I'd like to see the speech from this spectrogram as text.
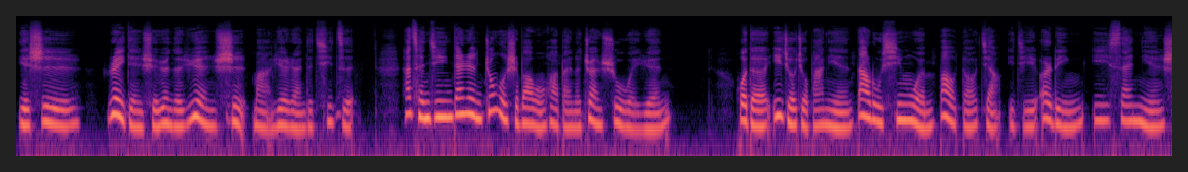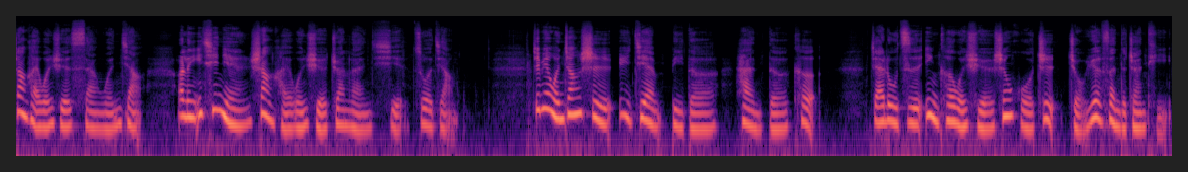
也是瑞典学院的院士马悦然的妻子。他曾经担任《中国时报》文化版的撰述委员，获得一九九八年大陆新闻报道奖以及二零一三年上海文学散文奖、二零一七年上海文学专栏写作奖。这篇文章是《遇见彼得·汉德克》，摘录自《印科文学生活志》九月份的专题。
